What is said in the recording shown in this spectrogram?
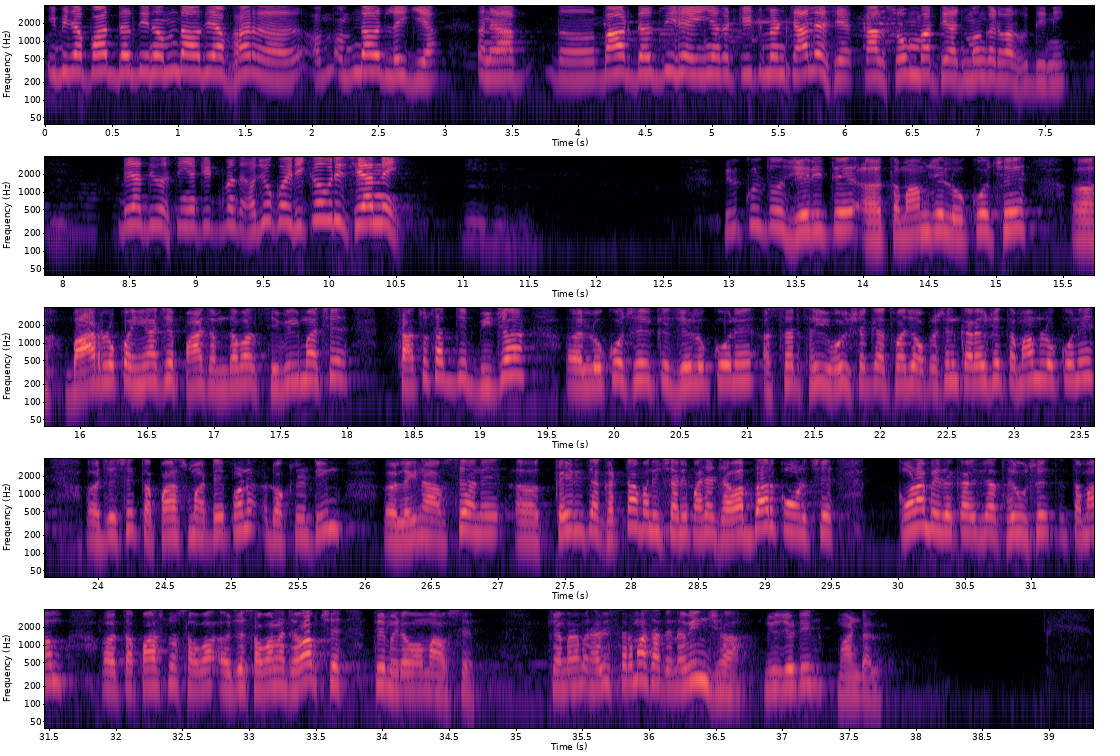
એ બીજા પાંચ દર્દીને અમદાવાદ અમદાવાદ લઈ ગયા. અને આ બાર દર્દી છે, અહીંયા ટ્રીટમેન્ટ ચાલે છે. કાલ સોમવારથી આજ મંગળવાર સુધીની. બે દિવસથી અહીંયા ટ્રીટમેન્ટ હજુ કોઈ રિકવરી છે નહીં. બિલકુલ, તો જે રીતે તમામ જે લોકો છે બાર લોકો અહીંયા છે, પાંચ અમદાવાદ સિવિલમાં છે, સાથોસાથ જે બીજા લોકો છે કે જે લોકોને અસર થઈ હોઈ શકે અથવા જે ઓપરેશન કરાયું છે, તમામ લોકોને જે છે તપાસ માટે પણ ડૉક્ટરની ટીમ લઈને આવશે અને કઈ રીતે આ ઘટના બની છે અને પાછા જવાબદાર કોણ છે, કોણા બેદરકારી ત્યાં થયું છે તમામ તપાસનો સવાલ જે સવાલના જવાબ છે, તે મેળવવામાં આવશે. કેમેરામેન હરીશ શર્મા સાથે નવીન ઝા, ન્યૂઝ એટીન, માંડલ.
